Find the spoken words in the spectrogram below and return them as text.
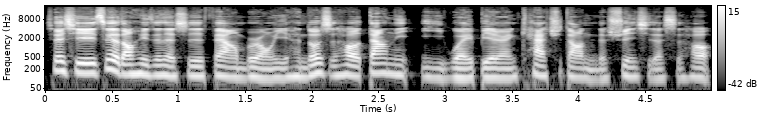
所以其实这个东西真的是非常不容易。很多时候，当你以为别人 catch 到你的讯息的时候，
